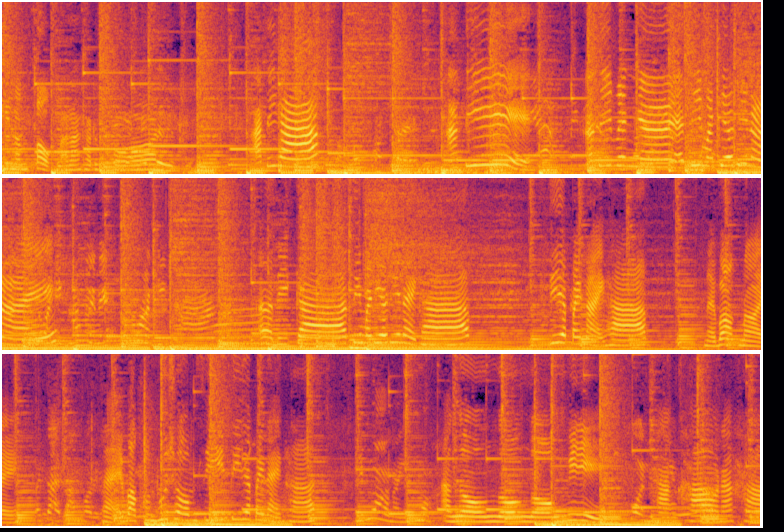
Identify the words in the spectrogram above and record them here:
ที่น้ำตกแล้วนะคะทุกคนอาร์ตี้ครับอาร์ตี้อาร์ตี้เป็นไงอาร์ตี้มาเที่ยวที่ไหนครับเลยนี่สวัสดีค่ะสวัสดีครับอาร์ตี้มาเที่ยวที่ไหนครับตี้จะไปไหนครับ ไหนบอกหน่อยไปจ่ายตังค์ก่อนไหนบอกคุณผู้ชมซิตี้จะไปไหนครับยิ้มหวานหน่อยยิ้มหวานอะงงงงงงนี่ทางเข้านะคะ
